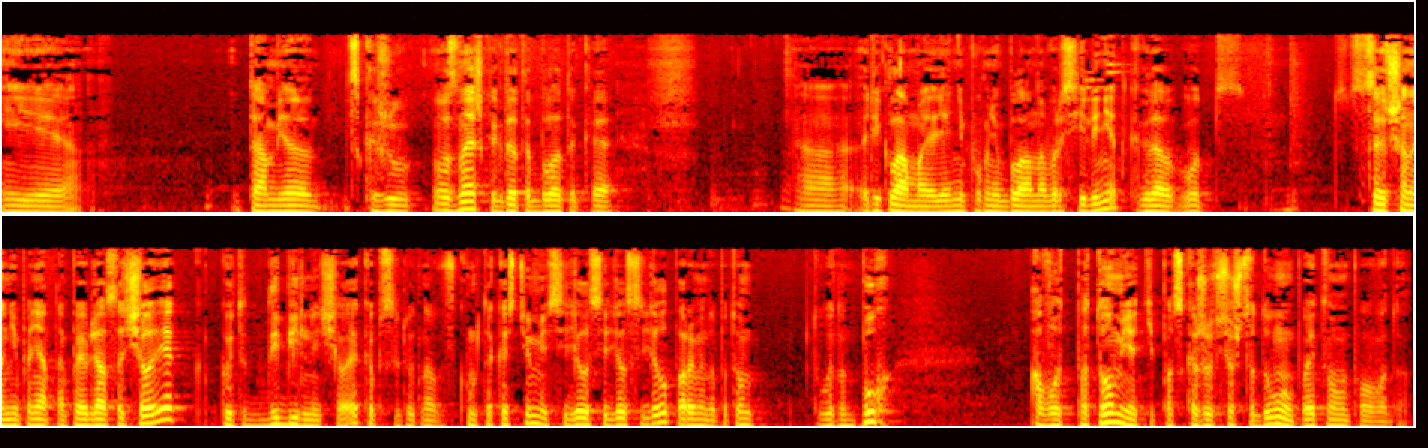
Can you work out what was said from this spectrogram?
И там я скажу, вот знаешь, когда-то была такая э, реклама, я не помню, была она в России или нет, когда вот совершенно непонятно появлялся человек, какой-то дебильный человек абсолютно в каком-то костюме, сидел, сидел, сидел пару минут, потом такой там бух, а вот потом я типа скажу все, что думаю по этому поводу.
